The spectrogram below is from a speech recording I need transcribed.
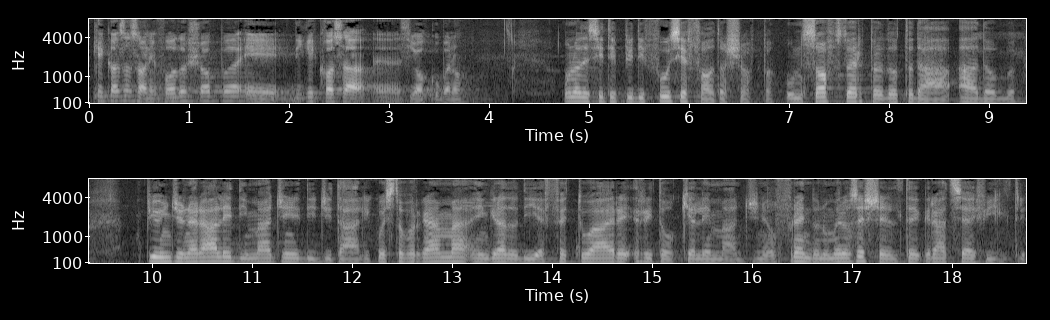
Che cosa sono i Photoshop e di che cosa eh, si occupano? Uno dei siti più diffusi è Photoshop, un software prodotto da Adobe più in generale di immagini digitali. Questo programma è in grado di effettuare ritocchi alle immagini, offrendo numerose scelte grazie ai filtri.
